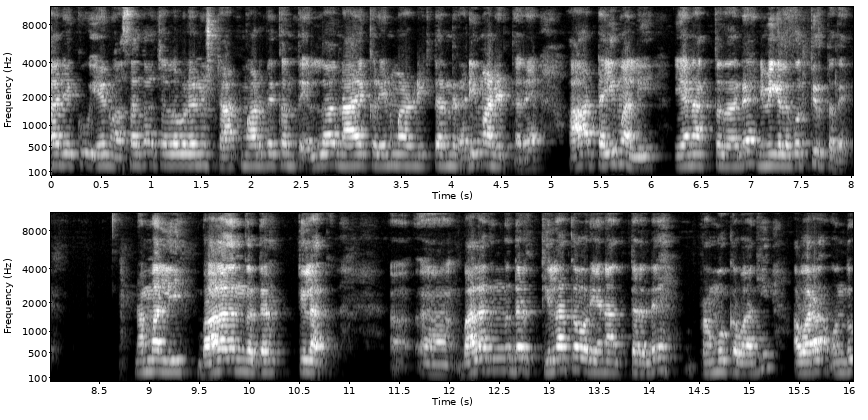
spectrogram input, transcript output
ತಾರೀಕು ಏನು ಅಸಹಕಾರ ಚಳವಳಿಯನ್ನು ಸ್ಟಾರ್ಟ್ ಮಾಡ್ಬೇಕಂತ ಎಲ್ಲಾ ನಾಯಕರು ಏನ್ ಮಾಡಿರ್ತಾರೆ ಅಂದ್ರೆ ರೆಡಿ ಮಾಡಿರ್ತಾರೆ. ಆ ಟೈಮಲ್ಲಿ ಏನಾಗ್ತದೆ ಅಂದ್ರೆ ನಿಮಗೆಲ್ಲ ಗೊತ್ತಿರ್ತದೆ. ನಮ್ಮಲ್ಲಿ ಬಾಲಗಂಗಾಧರ್ ತಿಲಕ್ ಬಾಲಗಂಗಾಧರ್ ತಿಲಕ್ ಅವರು ಏನಾಗ್ತಾರೆ ಅಂದ್ರೆ ಪ್ರಮುಖವಾಗಿ ಅವರ ಒಂದು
